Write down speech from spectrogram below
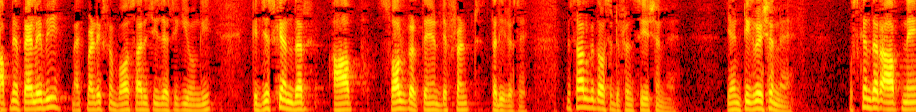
آپ نے پہلے بھی میتھمیٹکس میں بہت ساری چیزیں ایسی کی ہوں گی کہ جس کے اندر آپ سالو کرتے ہیں ڈفرینٹ طریقے سے مثال کے طور سے ڈفرینسیشن ہے یا انٹیگریشن ہے اس کے اندر آپ نے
